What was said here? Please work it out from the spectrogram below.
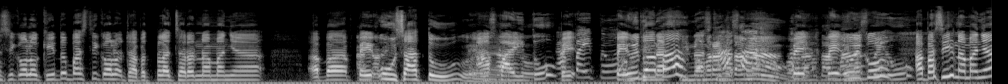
psikologi itu pasti kalau dapat pelajaran namanya apa PU 1 Apa itu? P- Apa itu? PU itu apa? Pemeran utama. PU. Itu apa sih namanya?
